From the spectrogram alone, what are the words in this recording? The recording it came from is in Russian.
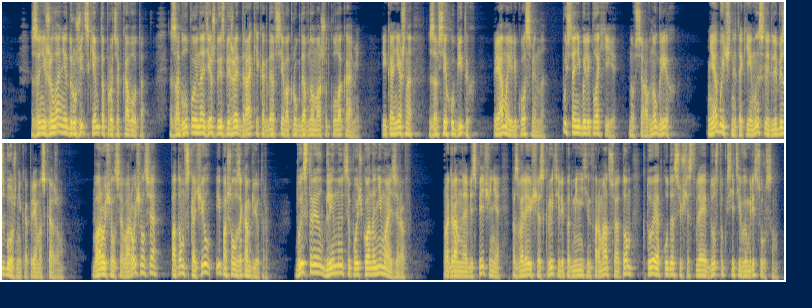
за нежелание дружить с кем-то против кого-то, за глупую надежду избежать драки, когда все вокруг давно машут кулаками, и, конечно, за всех убитых, прямо или косвенно. Пусть они были плохие, но все равно грех. Необычные такие мысли для безбожника, прямо скажем. Ворочался, ворочался, потом вскочил и пошел за компьютер. Выстроил длинную цепочку анонимайзеров, Программное обеспечение, позволяющее скрыть или подменить информацию о том, кто и откуда осуществляет доступ к сетевым ресурсам.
